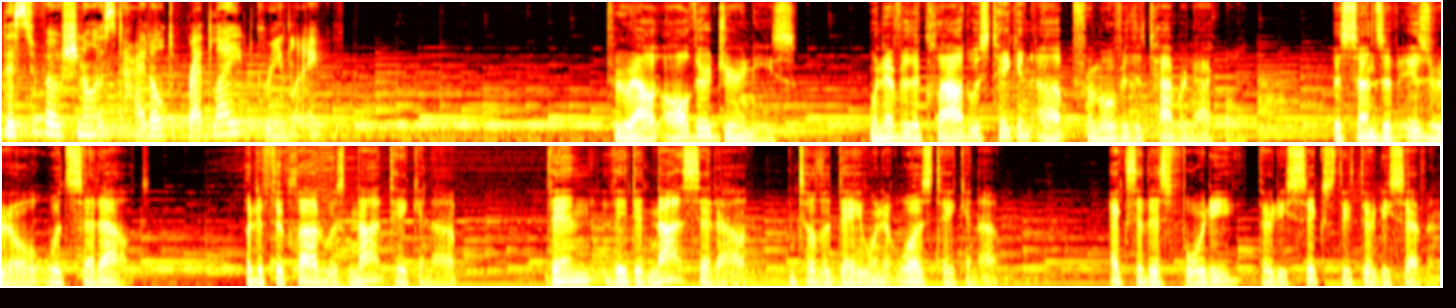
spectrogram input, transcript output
This devotional is titled Red Light, Green Light. Throughout all their journeys, whenever the cloud was taken up from over the tabernacle, the sons of Israel would set out. But if the cloud was not taken up, then they did not set out until the day when it was taken up. Exodus 40, 36 through 37.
